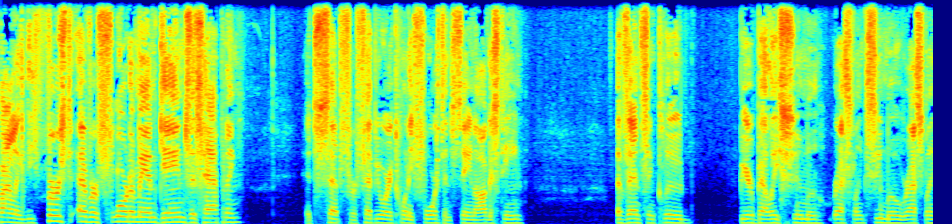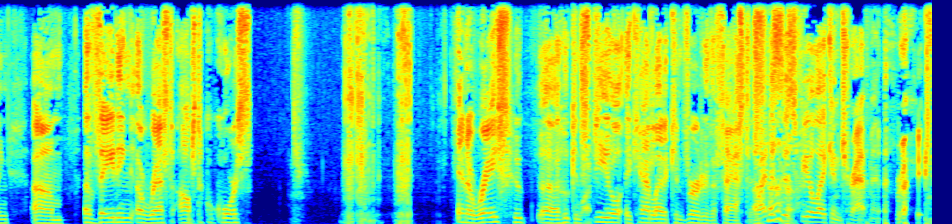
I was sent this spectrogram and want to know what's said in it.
Finally, the first ever Florida Man Games is happening. It's set for February 24th in St. Augustine. Events include beer belly sumo wrestling, sumo wrestling, um, evading arrest obstacle course, and a race who uh, who can steal a catalytic converter the fastest. Why does this feel like entrapment? right.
